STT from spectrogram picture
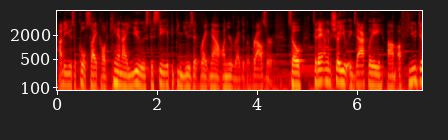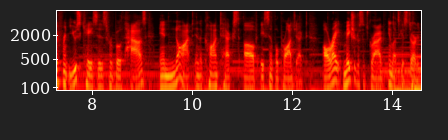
how to use a cool site called Can I Use to see if you can use it right now on your regular browser. So today I'm going to show you exactly um, a few different use cases for both has and not in the context of a simple project. All right, make sure to subscribe and let's get started.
